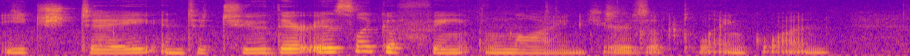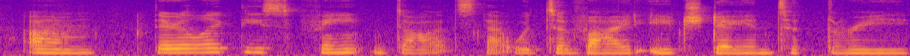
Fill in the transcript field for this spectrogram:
each day into two. There is like a faint line. Here's a blank one. Um they're like these faint dots that would divide each day into three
